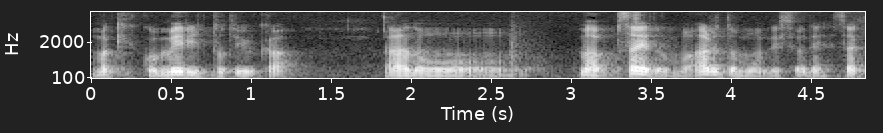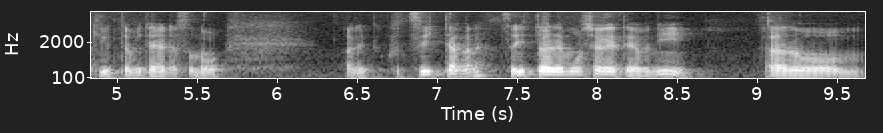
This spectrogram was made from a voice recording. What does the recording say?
まあ、結構メリットというか、あのー、まあ、アップサイドもあると思うんですよね。さっき言ったみたいな、その、あれ、ツイッターかな？ツイッターで申し上げたように、あの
